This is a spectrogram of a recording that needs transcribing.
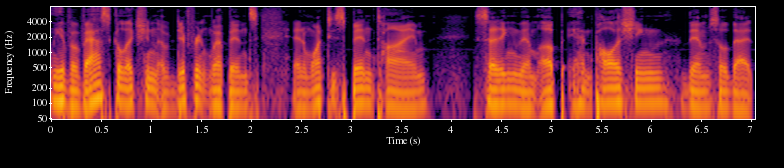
We have a vast collection of different weapons and want to spend time setting them up and polishing them so that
